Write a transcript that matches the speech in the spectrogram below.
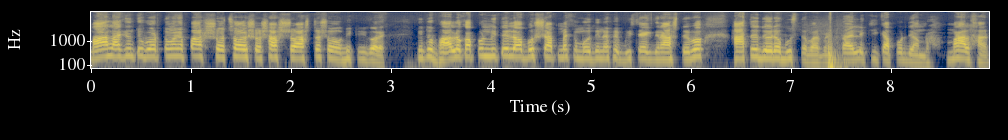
মালহা কিন্তু বর্তমানে পাঁচশো, ছয়শো, সাতশো আটশো বিক্রি করে। কিন্তু ভালো কাপড় নিতে হলে অবশ্যই আপনাকে মদিনা ফেব্রিক্সে একদিন আসতে হবে হাতে ধরে বুঝতে পারবেন তাইলে কি কাপড় দিই আমরা। মালহার।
